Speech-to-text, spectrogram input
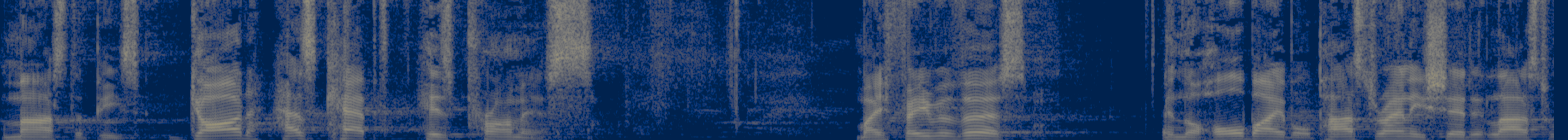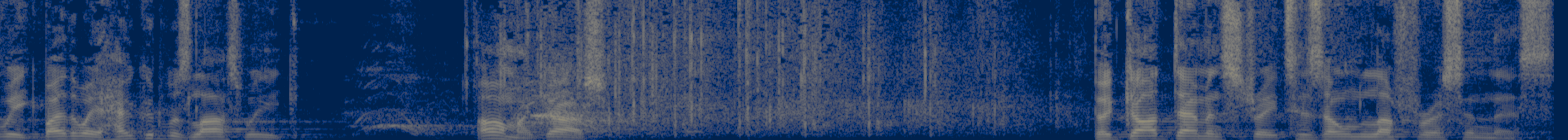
masterpiece. God has kept His promise. My favorite verse in the whole Bible, Pastor Annie shared it last week. By the way, how good was last week? Oh my gosh. But God demonstrates his own love for us in this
